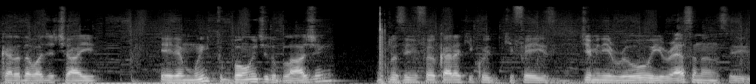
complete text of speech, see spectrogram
cara da Wadjet ele é muito bom de dublagem. Inclusive foi o cara que, que fez Gemini Rue e Resonance e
